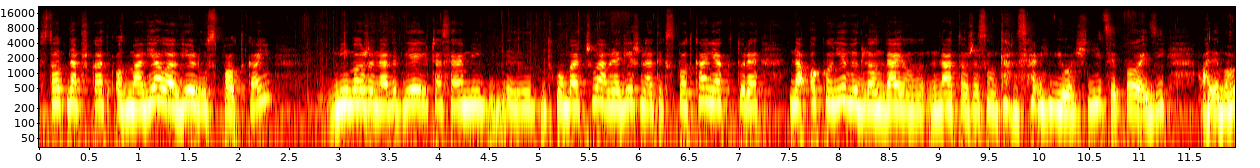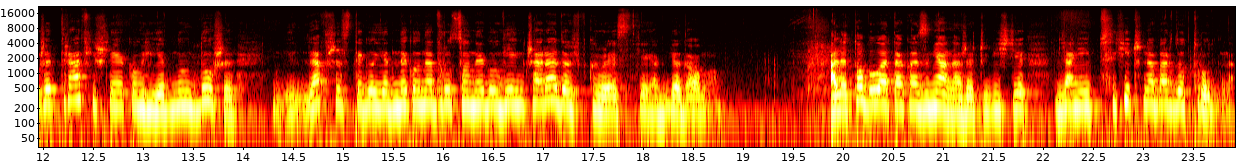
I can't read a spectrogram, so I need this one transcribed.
Stąd na przykład odmawiała wielu spotkań, mimo że nawet jej czasami y, tłumaczyłam, ale wiesz, na tych spotkaniach, które na oko nie wyglądają na to, że są tam sami miłośnicy poezji, ale może trafisz na jakąś jedną duszę. Zawsze z tego jednego nawróconego większa radość w królestwie, jak wiadomo. Ale to była taka zmiana rzeczywiście dla niej psychiczna, bardzo trudna.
